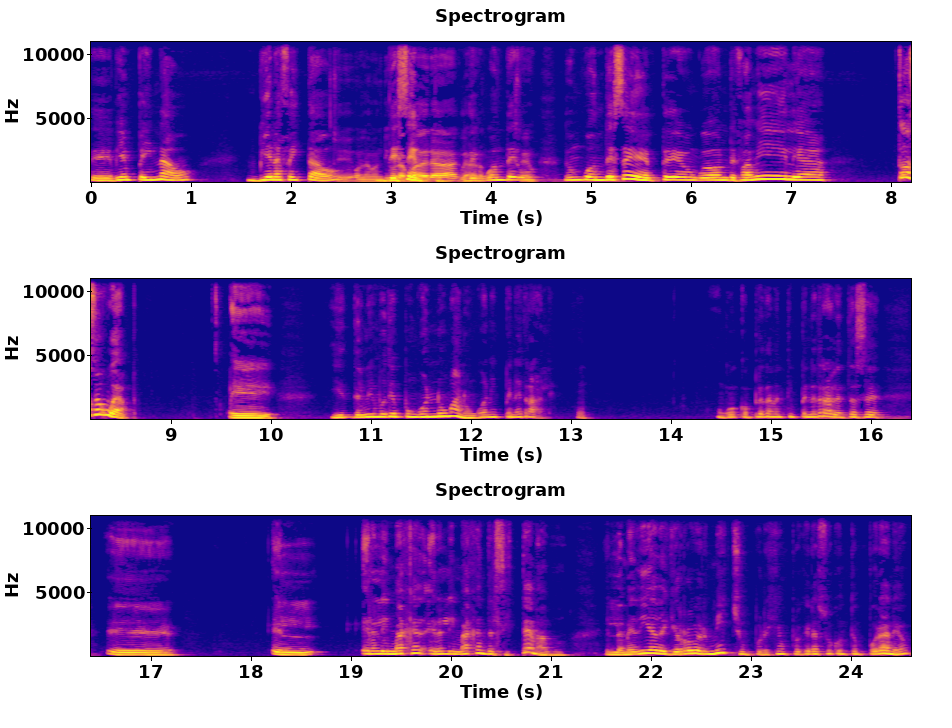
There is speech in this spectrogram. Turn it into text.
eh, bien peinado, bien afeitado, Sí, con la mandíbula decente, cuadrada, de, un de, sí. de un hueón decente, un hueón de familia, toda esa weá. Eh, y del mismo tiempo un hueón no humano, un hueón impenetrable. Hmm. Un hueón completamente impenetrable. Entonces, eh, el- era, la imagen, era la imagen del sistema. po. En la medida de que Robert Mitchum, por ejemplo, que era su contemporáneo,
